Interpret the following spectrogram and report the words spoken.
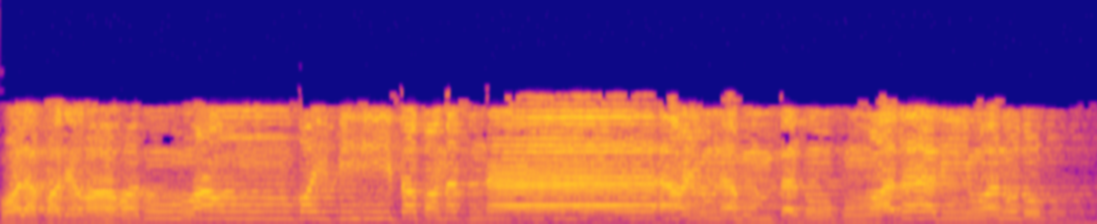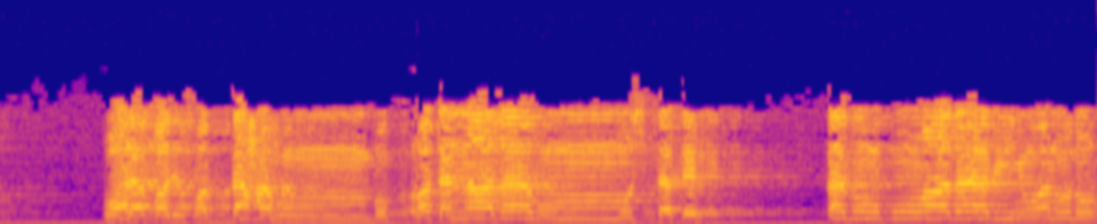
ولقد راودوه عن ضيفه فطمسنا أعينهم فذوقوا عذابي ونذر. ولقد صبحهم بكرة عذاب مستقر. فذوقوا عذابي ونذر.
